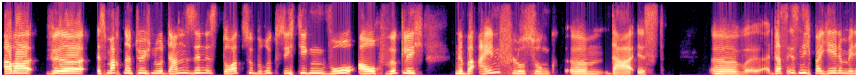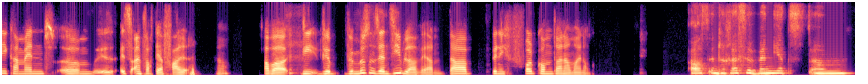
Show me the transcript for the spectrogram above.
aber wir, es macht natürlich nur dann Sinn, es dort zu berücksichtigen, wo auch wirklich eine Beeinflussung ähm, da ist. Äh, das ist nicht bei jedem Medikament, ähm, ist einfach der Fall. Ja? Aber die, wir, wir müssen sensibler werden. Da bin ich vollkommen deiner Meinung. Aus Interesse, wenn jetzt ähm,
